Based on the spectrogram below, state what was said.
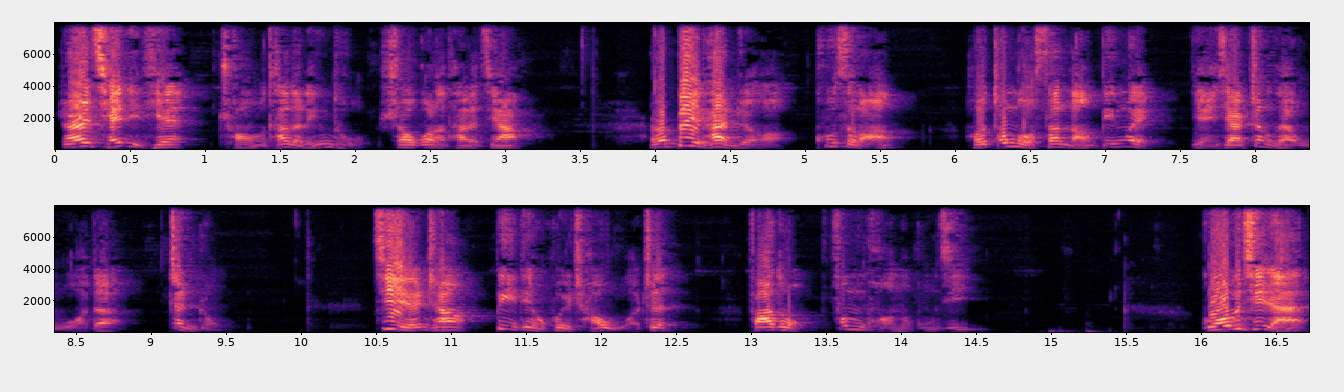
然而前几天闯入他的领土，烧光了他的家，而背叛者枯次郎和通口三郎兵卫，眼下正在我的阵中。芥元昌必定会朝我阵发动疯狂的攻击。果不其然，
